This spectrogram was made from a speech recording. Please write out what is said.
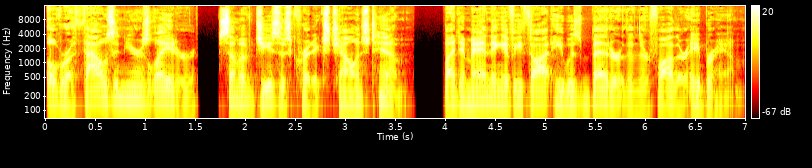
Over a thousand years later, some of Jesus' critics challenged him by demanding if he thought he was better than their father Abraham.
